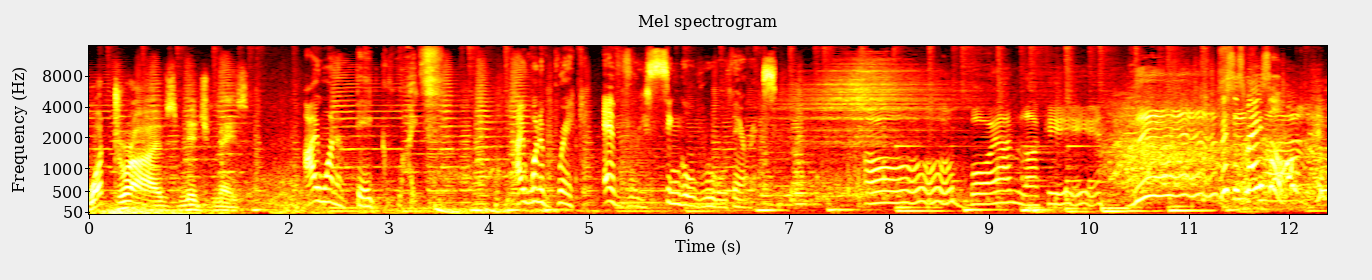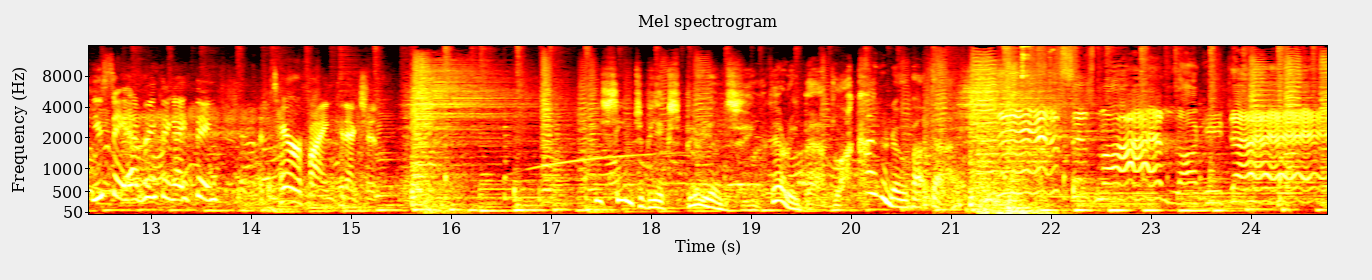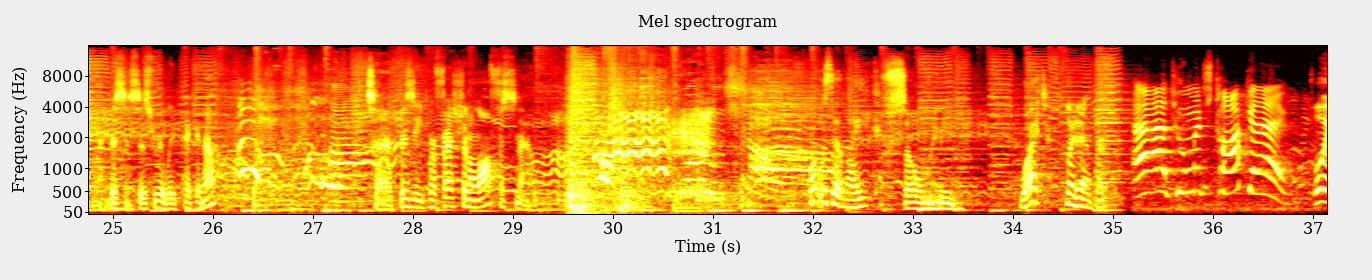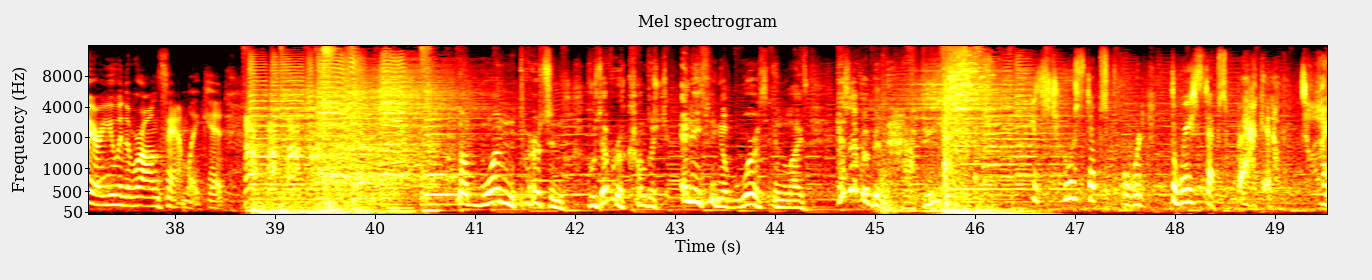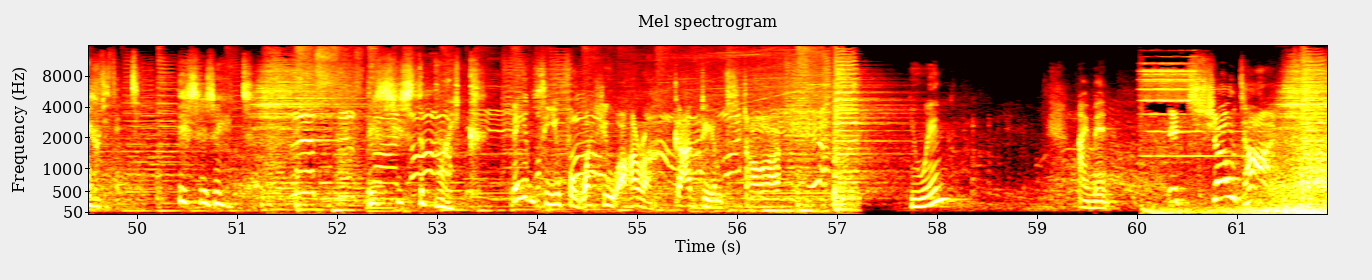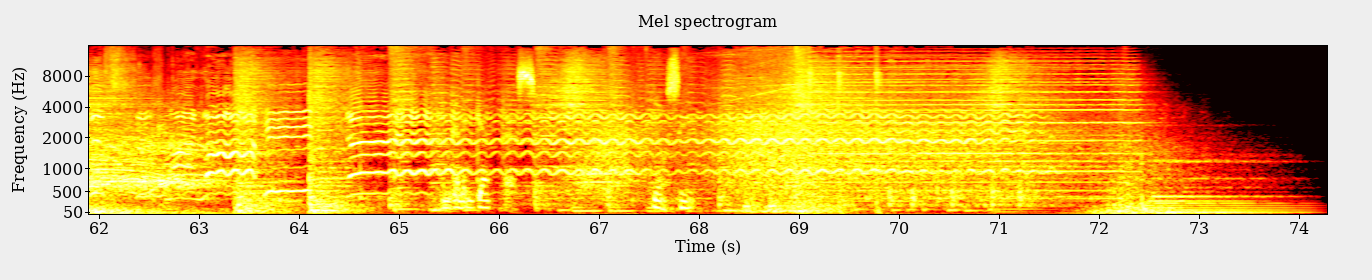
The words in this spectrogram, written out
What drives Midge Maisel? I want a big life. I want to break every single rule there is. Oh, boy, I'm lucky. This Mrs. Maisel! You say everything I think. A terrifying connection. We seem to be experiencing very bad luck. I don't know about that. This is my lucky day. My Business is really picking up. Oh! It's a busy professional office now. What was it like? So many. What? Whatever. Ah, too much talking. Boy, are you in the wrong family, kid. Not one person who's ever accomplished anything of worth in life has ever been happy. It's two steps forward, three steps back, and I'm tired of it. This is it. This is the break. They didn't see you for what you are, a goddamn star. You in? I'm in. It's showtime! This is my lucky day. I'm gonna get this. You'll see.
